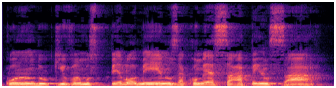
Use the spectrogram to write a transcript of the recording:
Quando que vamos, pelo menos, a começar a pensar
